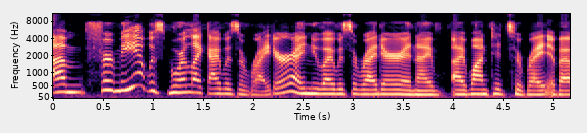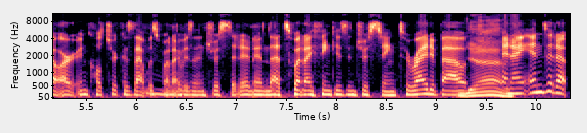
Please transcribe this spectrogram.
Um, for me, it was more like I was a writer. I knew I was a writer, and I I wanted to write about art and culture because that was what I was interested in, and that's what I think is interesting to write about. Yeah. And I ended up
